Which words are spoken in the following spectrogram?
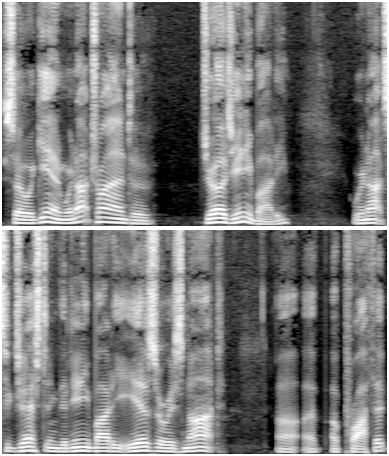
So again, we're not trying to judge anybody. We're not suggesting that anybody is or is not uh, a, a prophet.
